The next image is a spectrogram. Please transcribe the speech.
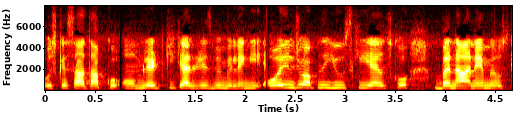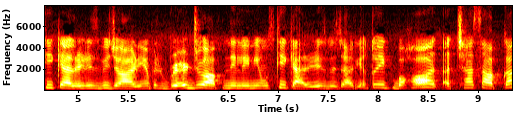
उसके साथ आपको ऑमलेट की कैलोरीज भी मिलेंगी। ऑयल जो आपने यूज़ किया है उसको बनाने में, उसकी कैलोरीज भी जा रही हैं, फिर ब्रेड जो आपने लेनी है उसकी कैलोरीज भी जा रही हैं। तो एक बहुत अच्छा सा आपका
